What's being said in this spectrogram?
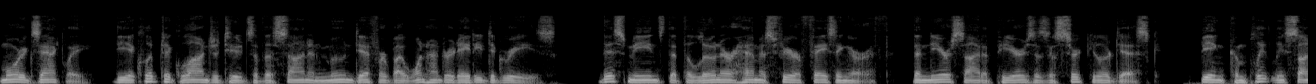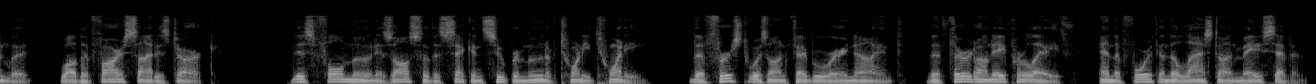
More exactly, the ecliptic longitudes of the Sun and Moon differ by 180 degrees. This means that the lunar hemisphere facing Earth, the near side appears as a circular disk, being completely sunlit, while the far side is dark. This full moon is also the second supermoon of 2020. The first was on February 9, the third on April 8, and the fourth and the last on May 7.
